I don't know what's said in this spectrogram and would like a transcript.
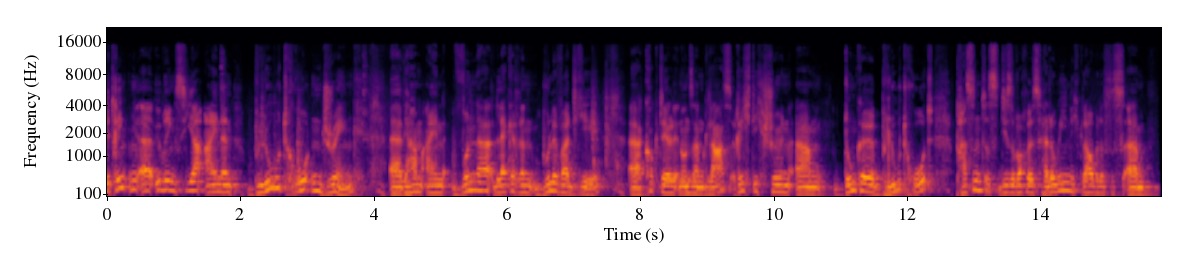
Wir trinken äh, übrigens hier einen blutroten Drink. Äh, wir haben einen wunderleckeren Boulevardier äh, Cocktail in unserem Glas. Richtig schön ähm, dunkel blutrot. Passend ist diese Woche ist Halloween. Ich glaube, das ist ähm,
